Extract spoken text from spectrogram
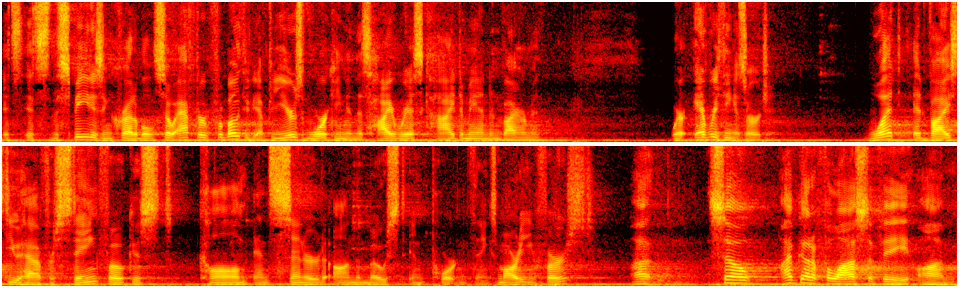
It's, it's, the speed is incredible. So, after, for both of you, after years of working in this high risk, high demand environment where everything is urgent, what advice do you have for staying focused, calm, and centered on the most important things? Marty, you first. Uh, so I've got a philosophy. Um,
